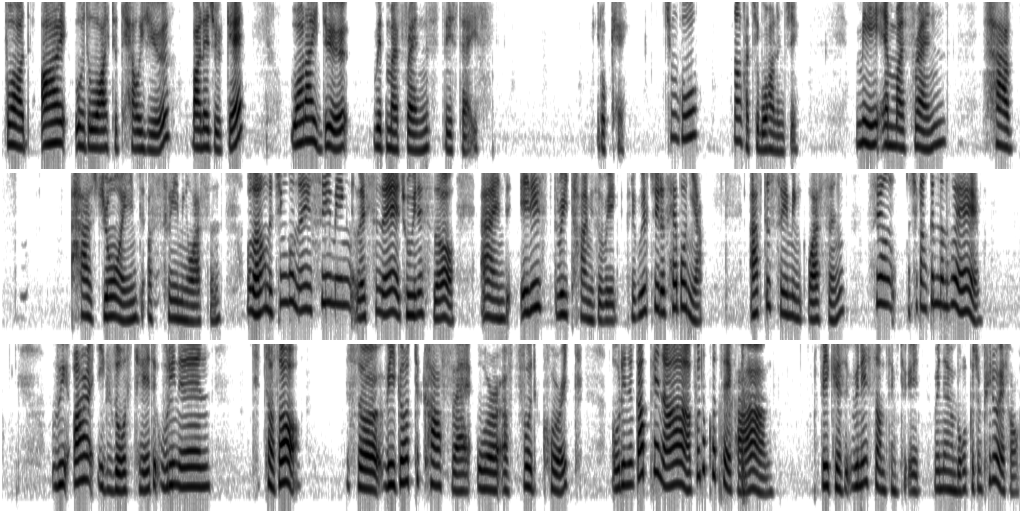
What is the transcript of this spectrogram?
But I would like to tell you 말해줄게. What I do with my friends these days. 이렇게 친구랑 같이 뭐 하는지. Me and my friends have has joined a swimming lesson. 어, 나랑 내 친구는 스위밍 레슨에 조인했어. And it is three times a week. 그리고 일주일에 세 번이야. After swimming lesson, 수영 시간 끝난 후에 we are exhausted. 우리는 지쳐서 so we go to cafe or a food court. 우리는 카페나 푸드코트에 가. Because we need something to eat. 왜냐면 먹을 게 좀 필요해서.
